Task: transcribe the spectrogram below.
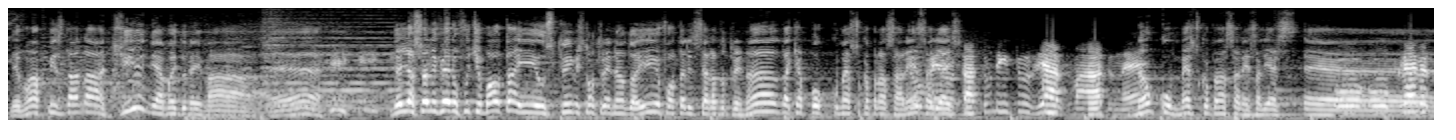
Levou uma pista da Nadine, a mãe do Neymar. É. Dejaci Oliveira, o futebol tá aí. Os times estão treinando aí, o Fortaleza e Ceará estão treinando. Daqui a pouco começa o Campeonato Sarense, aliás. Tá tudo entusiasmado, né? Não começa o Campeonato Sarense, aliás. O, É... o Kleber, eu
